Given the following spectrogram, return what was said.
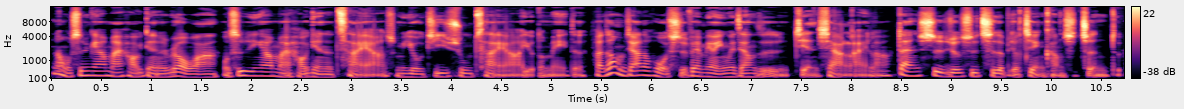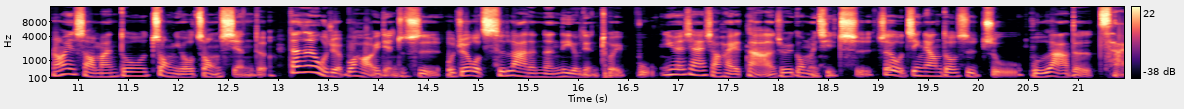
那我是不是应该买好一点的肉啊？我是不是应该买好一点的菜啊？什么有机蔬菜啊，有的没的。反正我们家的伙食费没有因为这样子减下来啦，但是就是吃的比较健康是真的，然后也少蛮多重油重咸的。但是我觉得不好一点就是，我觉得我吃辣的能力有点退步，因为现在小孩大了，就会跟我们一起吃，所以我尽量都是煮不辣的菜，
